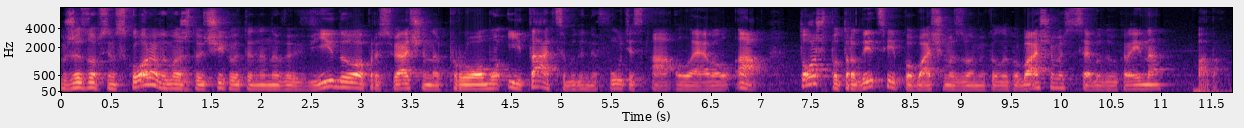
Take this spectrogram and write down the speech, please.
Вже зовсім скоро ви можете очікувати на нове відео, присвячене промо. І так, це буде не Футіс, а левел Up. Тож, по традиції, побачимо з вами, коли побачимось. Це буде Україна. Па-па.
